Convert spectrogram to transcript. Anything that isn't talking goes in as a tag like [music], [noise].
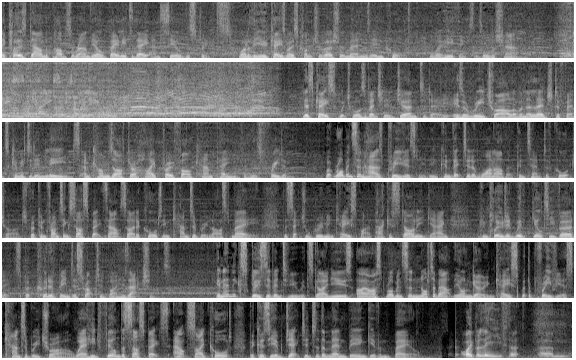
They closed down the pubs around the Old Bailey today and sealed the streets. One of the UK's most controversial men was in court, although he thinks it's all a sham. This case is political. This case, which was eventually adjourned today, is a retrial of an alleged offence committed in Leeds and comes after a high profile campaign for his freedom. But Robinson has previously been convicted of one other contempt of court charge for confronting suspects outside a court in Canterbury last May. The sexual grooming case by a Pakistani gang concluded with guilty verdicts but could have been disrupted by his actions. In an exclusive interview with Sky News, I asked Robinson not about the ongoing case, but the previous Canterbury trial, where he'd filmed the suspects outside court because he objected to the men being given bail. I believe that um,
